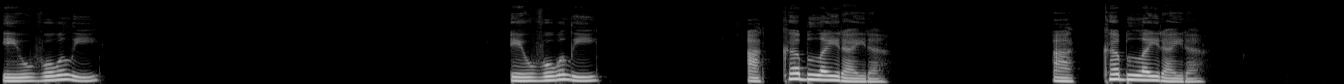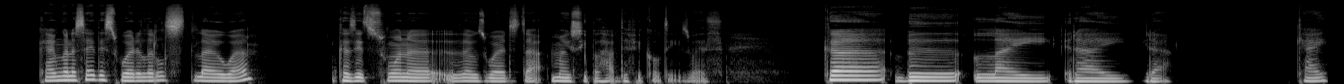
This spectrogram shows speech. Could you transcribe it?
Eu vou ali. Eu vou ali. À cabeleireira. À cabeleireira. Okay, I'm going to say this word a little slower because it's one of those words that most people have difficulties with. Okay.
